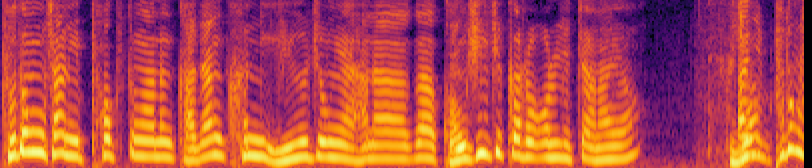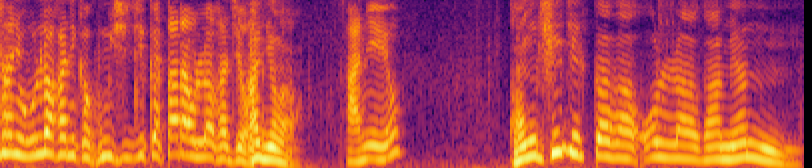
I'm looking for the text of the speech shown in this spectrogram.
부동산이 폭등하는 가장 큰 이유 중에 하나가 공시지가를 올렸잖아요. 그죠? 아니 부동산이 올라가니까 공시지가 따라 올라가죠. 아니요. 아니에요? 공시지가가 올라가면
